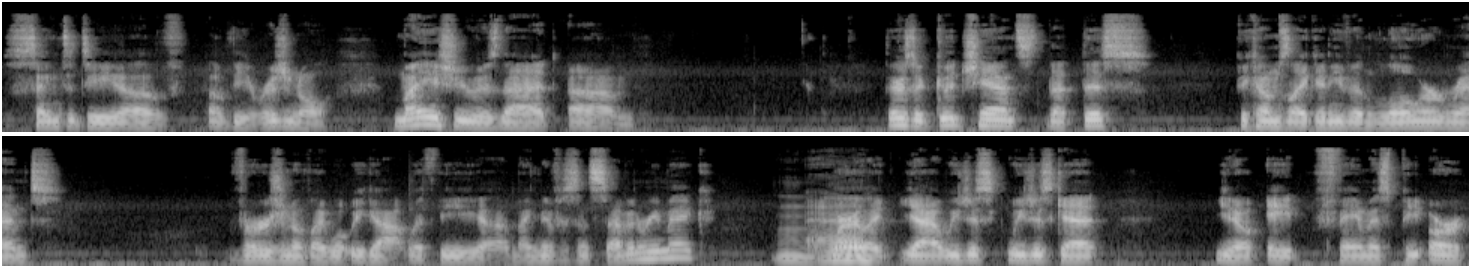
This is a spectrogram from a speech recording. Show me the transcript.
sanctity of of the original. My issue is that um, there's a good chance that this becomes like an even lower rent version of like what we got with the uh, Magnificent Seven remake. where eh, like yeah we just we just get you know eight famous people or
